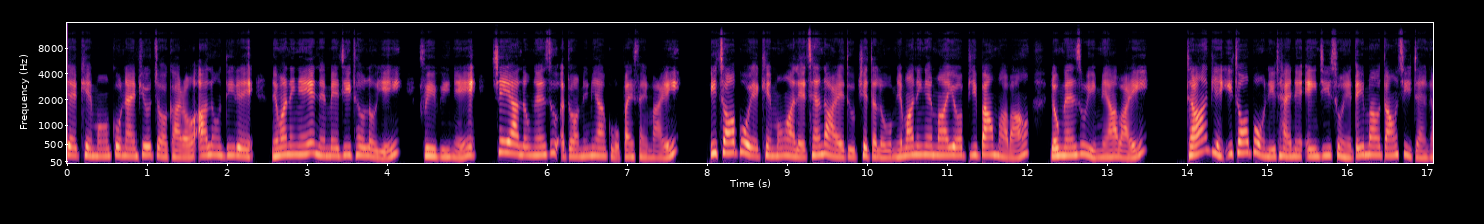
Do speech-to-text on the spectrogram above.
ရဲ့ခင်မွန်ကိုနိုင်ဖြိုးကျော်ကတော့အားလုံးသိတဲ့မြန်မာနိုင်ငံရဲ့နာမည်ကြီးထုတ်လုပ်ရေး VV နဲ့ရှေ့ရလုပ်ငန်းစုအတော်များများကိုပိုင်ဆိုင်ပါတယ်။ ဤချောပိုရဲ့ခင်မုန်းကလည်းချမ်းသာတဲ့သူဖြစ်တယ်လို့မြန်မာနိုင်ငံမှာရောပြည်ပမှာပါလုပ်ငန်းစုတွေများပါတယ်။ဒါအပြင်ဤချောပိုနေထိုင်တဲ့အိမ်ကြီးဆိုရင်တိမ်မောင်တောင်းချီတန်က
